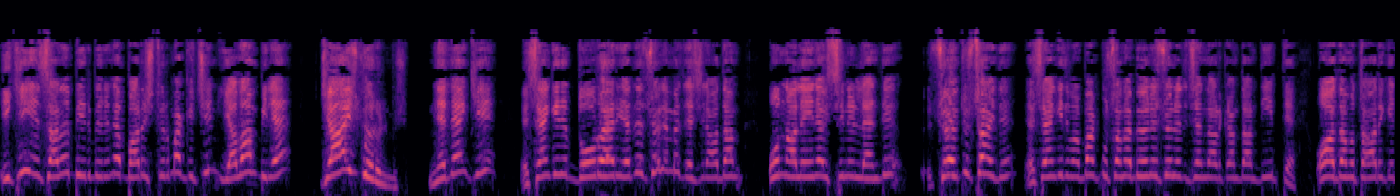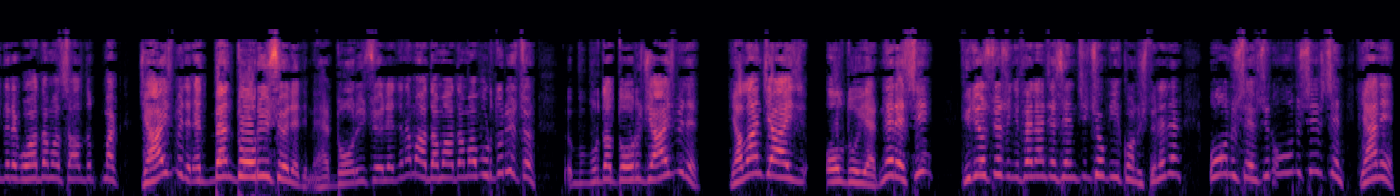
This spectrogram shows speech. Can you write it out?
İki insanı birbirine barıştırmak için yalan bile caiz görülmüş. Neden ki? E sen gidip doğru her yerde söylemez. E şimdi adam onun aleyhine sinirlendi, sövdü saydı. E sen gidip bak bu sana böyle söyledi senin arkandan deyip de o adamı tahrik ederek o adama saldırtmak caiz midir? E ben doğruyu söyledim. Eğer doğruyu söyledin ama adamı adama vurduruyorsun. E bu- Burada doğru caiz midir? Yalan caiz olduğu yer neresi? Gidiyorsun diyorsun ki falanca senin için çok iyi konuştu. Neden? O onu sevsin, o onu sevsin. Yani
